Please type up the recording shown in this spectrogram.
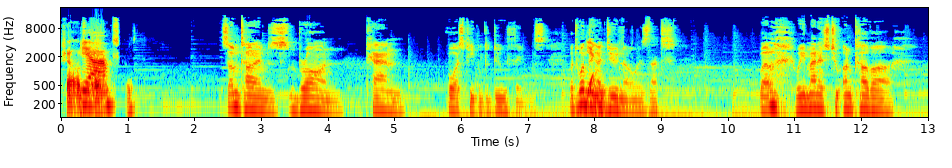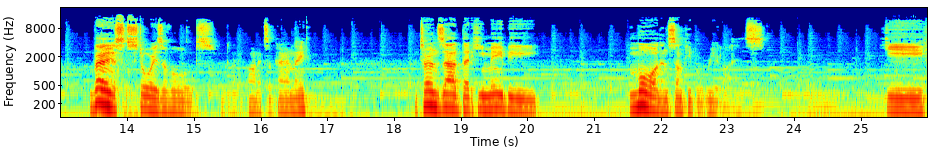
challenge. Yeah. Sometimes brawn can force people to do things. But one thing Yeah. I do know is that, well, we managed to uncover various stories of old regarding Onyx, apparently. It turns out that he may be more than some people realize. He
